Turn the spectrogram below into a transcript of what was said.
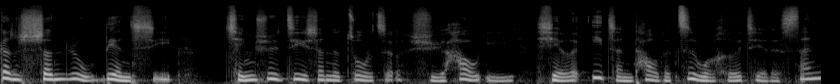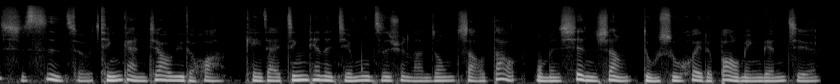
更深入练习。情绪寄生的作者许浩怡写了一整套的自我和解的三十四则情感教育的话，可以在今天的节目资讯栏中找到我们线上读书会的报名链接。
